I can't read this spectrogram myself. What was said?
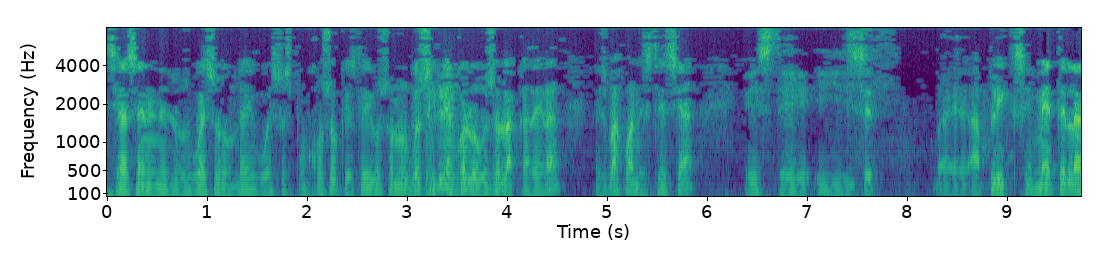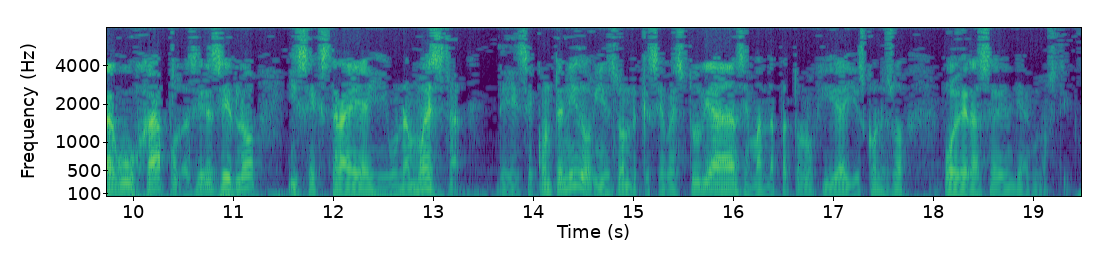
se hacen en los huesos donde hay hueso esponjoso, que te digo, son los huesos Ujú. ilíacos, los huesos de la cadera, es bajo anestesia, este, y se eh, aplica, se mete la aguja, por así decirlo, y se extrae ahí una muestra de ese contenido, y es donde que se va a estudiar, se manda patología, y es con eso poder hacer el diagnóstico.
